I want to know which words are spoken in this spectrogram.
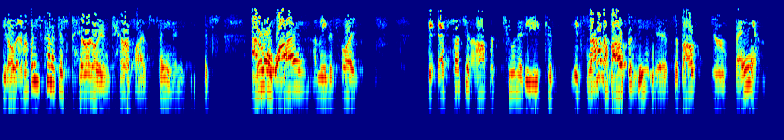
you know, everybody's kind of just paranoid and terrified of saying anything. It's I don't know why. I mean, it's like that's such an opportunity to. It's not about the media. It's about your fans.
